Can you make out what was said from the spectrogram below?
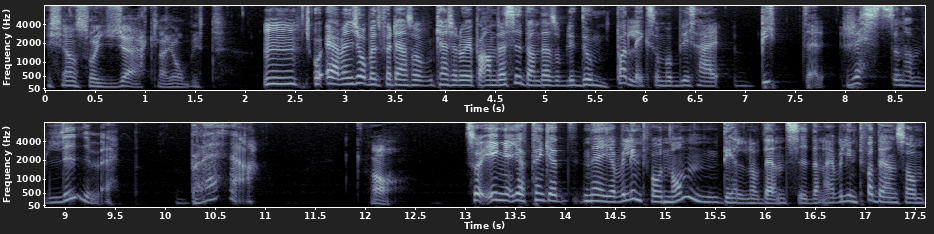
Det känns så jäkla jobbigt. Mm, och även jobbigt för den som kanske då är på andra sidan, den som blir dumpad liksom och blir så här bitter resten av livet. Blä! Ja. Så ingen, jag tänker att nej, jag vill inte vara någon del av den sidan. Jag vill inte vara den som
